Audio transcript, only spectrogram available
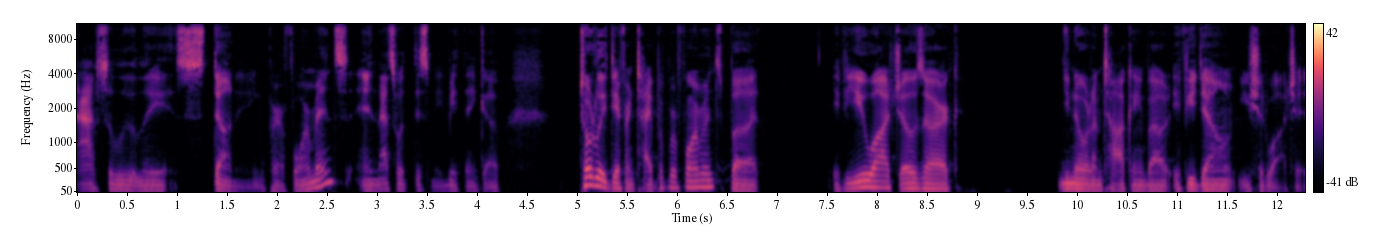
absolutely stunning performance, and that's what this made me think of. Totally different type of performance, but if you watch Ozark, you know what I'm talking about. If you don't, you should watch it.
